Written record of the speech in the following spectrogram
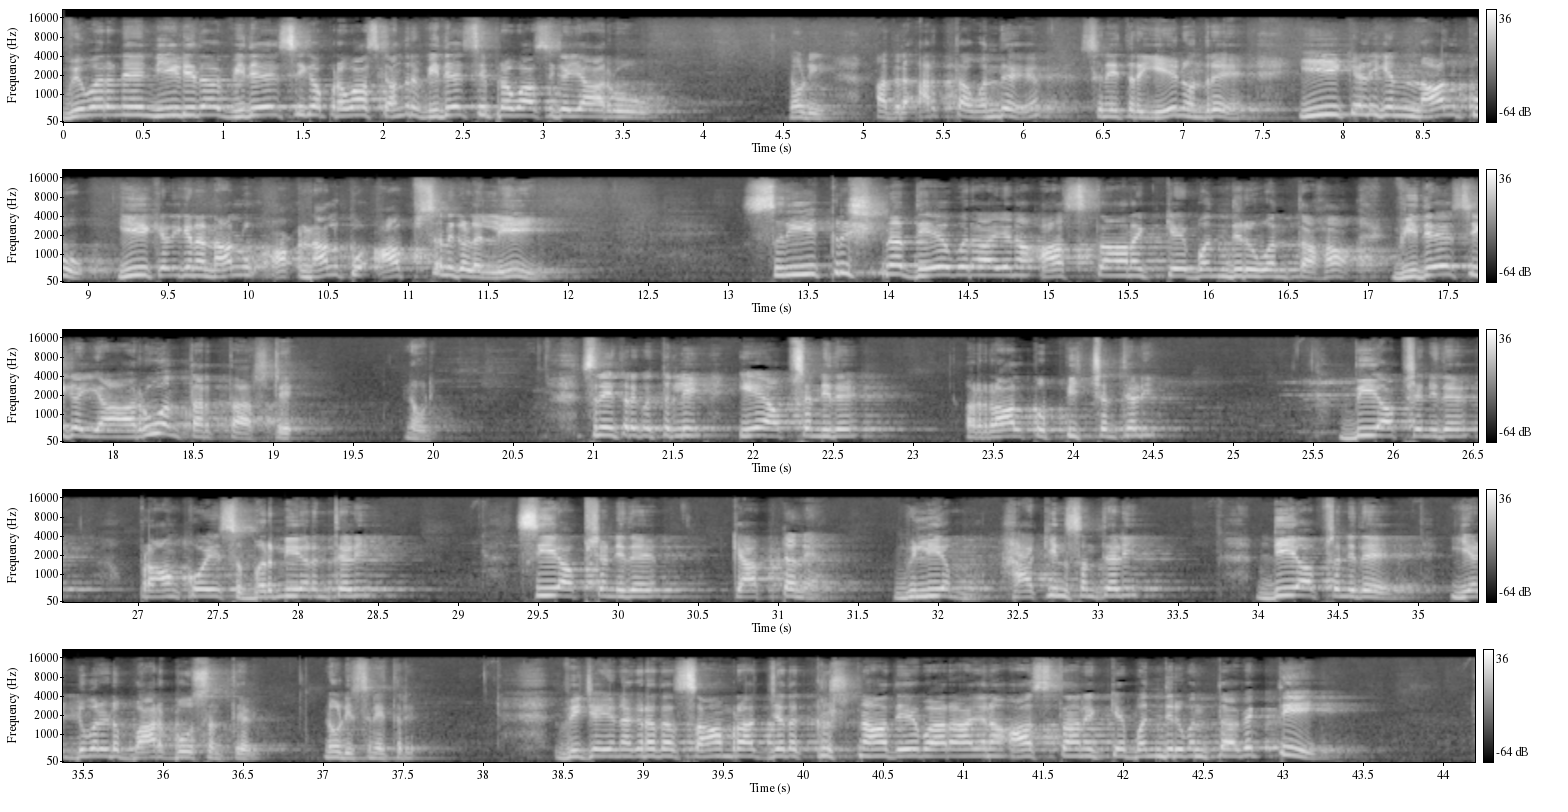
ವಿವರಣೆ ನೀಡಿದ ವಿದೇಶಿಗ ಪ್ರವಾಸಿಗ ಅಂದರೆ ವಿದೇಶಿ ಪ್ರವಾಸಿಗ ಯಾರು? ನೋಡಿ, ಅದರ ಅರ್ಥ ಒಂದೇ, ಸ್ನೇಹಿತರೆ, ಏನು ಅಂದರೆ, ಈ ಕೆಳಗಿನ ನಾಲ್ಕು, ಈ ಕೆಳಗಿನ ನಾಲ್ಕು ನಾಲ್ಕು ಆಪ್ಷನ್ಗಳಲ್ಲಿ ಶ್ರೀಕೃಷ್ಣ ದೇವರಾಯನ ಆಸ್ಥಾನಕ್ಕೆ ಬಂದಿರುವಂತಹ ವಿದೇಶಿಗ ಯಾರು ಅಂತ ಅರ್ಥ ಅಷ್ಟೇ. ನೋಡಿ, ಸ್ನೇಹಿತರೆ, ಗೊತ್ತಿರಲಿ, ಎ ಆಪ್ಷನ್ ಇದೆ ರಾಲ್ಪ್ ಪಿಚ್ ಅಂತೇಳಿ, ಬಿ ಆಪ್ಷನ್ ಇದೆ ಪ್ರಾಂಕೋಯಿಸ್ ಬರ್ನಿಯರ್ ಅಂತೇಳಿ, ಸಿ ಆಪ್ಷನ್ ಇದೆ, ಕ್ಯಾಪ್ಟನ್ ವಿಲಿಯಂ ಹ್ಯಾಕಿನ್ಸ್ ಅಂತೇಳಿ ಡಿ ಆಪ್ಷನ್ ಇದೆ, ಎಡ್ವರ್ಡ್ ಬಾರ್ಬೋಸ್ ಅಂತೇಳಿ. ನೋಡಿ ಸ್ನೇಹಿತರೆ, ವಿಜಯನಗರದ ಸಾಮ್ರಾಜ್ಯದ ಕೃಷ್ಣ ದೇವರಾಯನ ಆಸ್ಥಾನಕ್ಕೆ ಬಂದಿರುವಂಥ ವ್ಯಕ್ತಿ,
